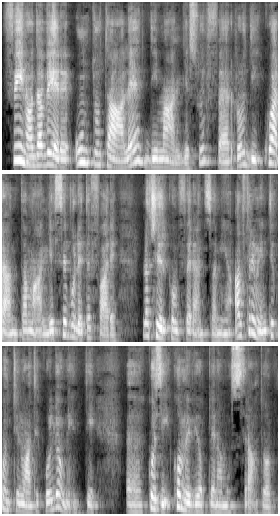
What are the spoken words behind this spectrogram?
fino ad avere un totale di maglie sul ferro di 40 maglie se volete fare la circonferenza mia altrimenti continuate con gli aumenti eh, così come vi ho appena mostrato.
